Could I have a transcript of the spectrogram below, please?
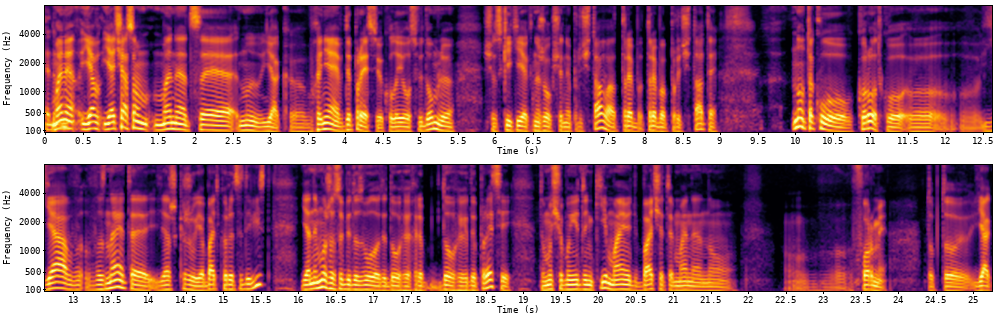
я думаю... мене я я часом мене це ну як вганяє в депресію, коли я усвідомлюю, що скільки я книжок ще не прочитав, а треба, треба прочитати. Ну, таку коротку. Я, ви знаєте, я ж кажу, я батько-рецидивіст, я не можу собі дозволити довгих довгих депресій, тому що мої доньки мають бачити мене ну, в формі. Тобто, як,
